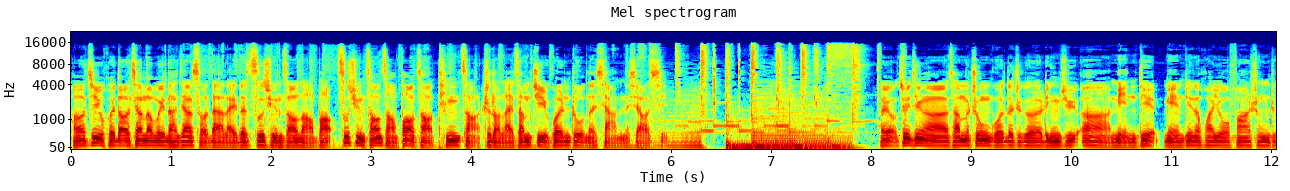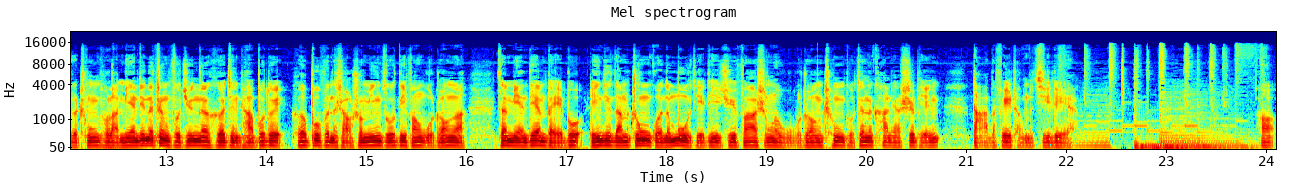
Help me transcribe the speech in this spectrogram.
好，继续回到江南为大家所带来的资讯早早报，资讯早早报早听早知道。来，咱们继续关注呢下面的消息。还有最近啊，咱们中国的这个邻居啊，缅甸，缅甸的话又发生这个冲突了。缅甸的政府军呢和警察部队和部分的少数民族地方武装啊，在缅甸北部临近咱们中国的木姐地区发生了武装冲突。现在看这视频，打得非常的激烈。好，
